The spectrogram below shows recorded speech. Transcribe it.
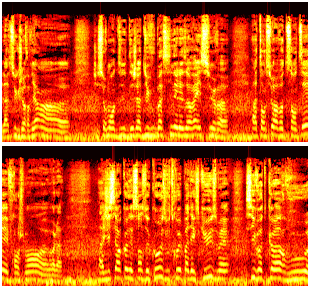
là-dessus que je reviens. Hein, j'ai sûrement déjà dû vous bassiner les oreilles sur attention à votre santé et franchement voilà. Agissez en connaissance de cause, vous trouvez pas d'excuses, mais si votre corps vous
